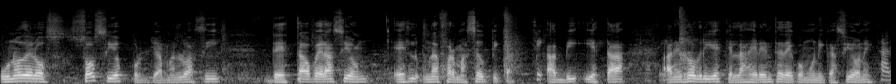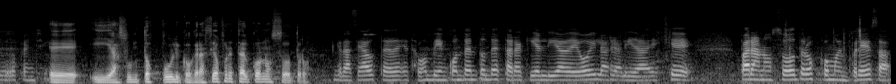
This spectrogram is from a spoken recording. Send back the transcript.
Uno de los socios, por llamarlo así, de esta operación es una farmacéutica. Y está Ani Rodríguez, que es la gerente de comunicaciones eh, y asuntos públicos. Gracias por estar con nosotros. Gracias a ustedes. Estamos bien contentos de estar aquí el día de hoy. La realidad es que para nosotros como empresa,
